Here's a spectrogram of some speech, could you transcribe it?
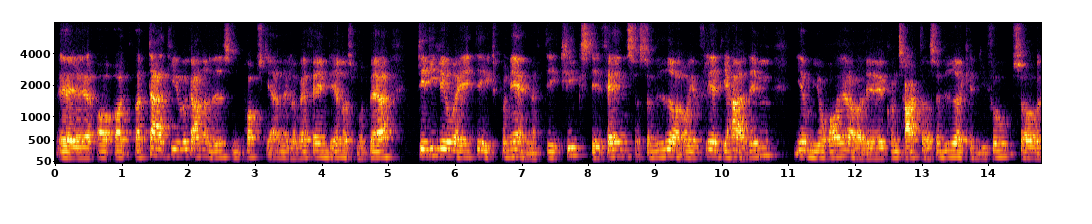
Uh, og, og, og der er de jo ikke anderledes end popstjerne, eller hvad fanden det ellers måtte være det de lever af, det er eksponeringer, det er kliks, det er fans og så videre, og jo flere de har af dem, jamen jo højere øh, kontrakter og så videre kan de få. Så,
